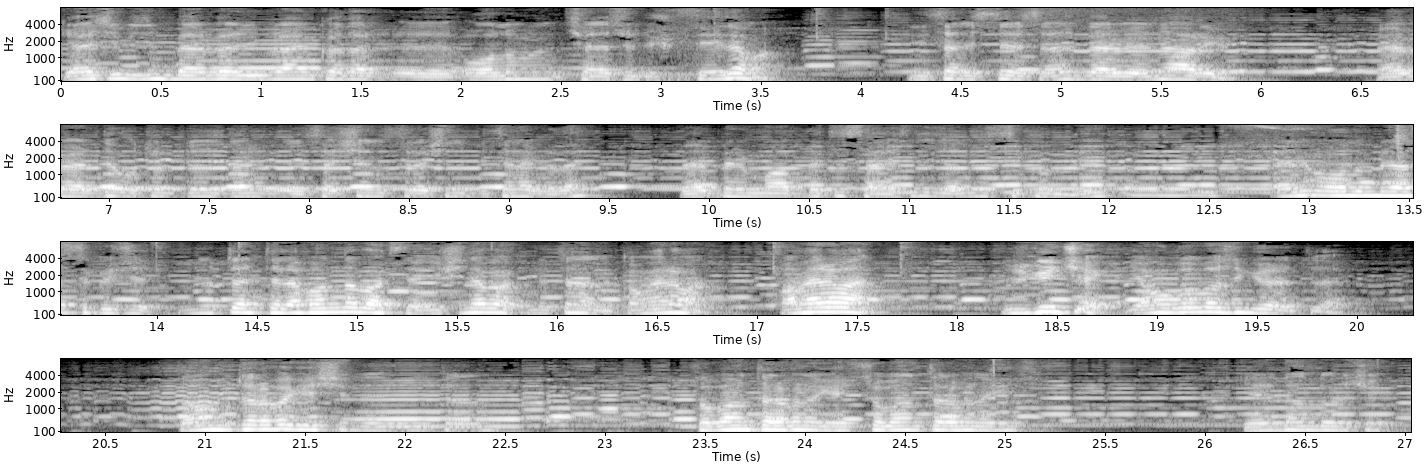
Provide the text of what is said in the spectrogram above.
Gerçi bizim Berber İbrahim kadar e, oğlumun çenesi düşük değil ama insan isterseniz berberini arıyor. Berberde oturduğunuzda e, saçınız tıraşınız bitene kadar berberin muhabbeti sayesinde canınız sıkılmıyor. Benim oğlum biraz sıkıcı. Nurten telefonuna bak sen, işine bak Nurten Hanım, kameraman. Kameraman. Düzgün çek, yamuk olmasın görüntüler. Tamam bu tarafa geç şimdi Nurten Hanım. Sobanın tarafına geç, sobanın tarafına geç. Geriden doğru çek.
